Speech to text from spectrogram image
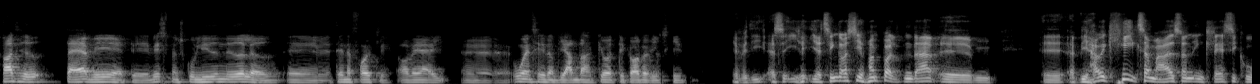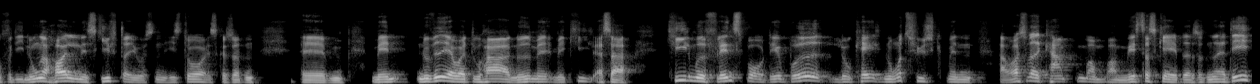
træthed, der er ved, at øh, hvis man skulle lide nederlaget, øh, den er frygtelig at være i, øh, uanset om de andre har gjort det godt eller skidt. Ja, fordi altså, jeg, jeg tænker også i håndbolden, der, øh, øh, at vi har jo ikke helt så meget sådan en klassiko, fordi nogle af holdene skifter jo sådan historisk og sådan. Øh, men nu ved jeg jo, at du har noget med, med Kiel. Altså, Kiel mod Flensborg, det er jo både lokalt nordtysk, men har også været kampen om, om mesterskabet og sådan noget. Er det,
